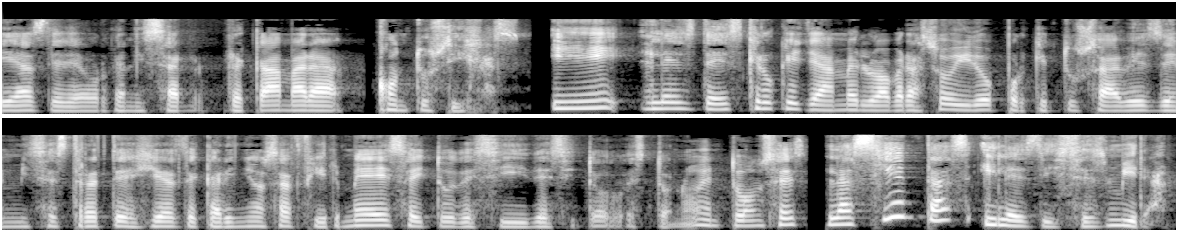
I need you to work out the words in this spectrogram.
de organizar recámara con tus hijas. Y les des, creo que ya me lo habrás oído porque tú sabes de mis estrategias de cariñosa firmeza y tú decides y todo esto, ¿no? Entonces, las sientas y les dices, mira,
